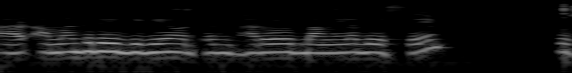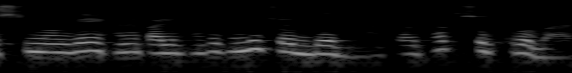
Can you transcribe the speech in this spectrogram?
আর আমাদের এইদিকে, অর্থাৎ ভারত, বাংলাদেশে পশ্চিমবঙ্গে এখানে পালিত হবে কিন্তু চোদ্দোই মার্চ, অর্থাৎ শুক্রবার।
